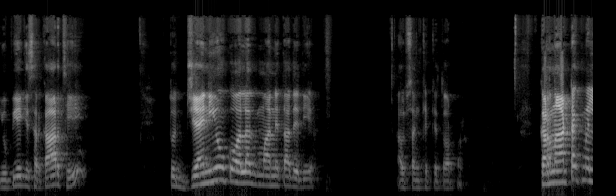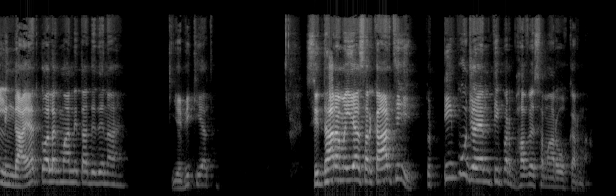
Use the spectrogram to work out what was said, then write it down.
यूपीए की सरकार थी तो जैनियों को अलग मान्यता दे दिया अल्पसंख्यक के तौर पर। कर्नाटक में लिंगायत को अलग मान्यता दे देना है यह भी किया था। सिद्धारमैया सरकार थी तो टीपू जयंती पर भव्य समारोह करना।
